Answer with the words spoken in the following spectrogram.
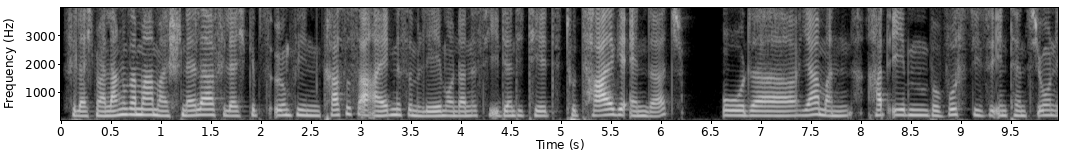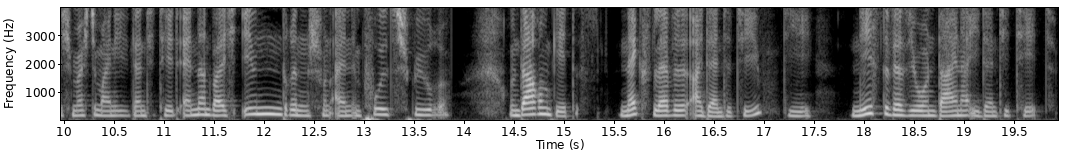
Vielleicht mal langsamer, mal schneller, vielleicht gibt es irgendwie ein krasses Ereignis im Leben und dann ist die Identität total geändert. Oder ja, man hat eben bewusst diese Intention, ich möchte meine Identität ändern, weil ich innen drin schon einen Impuls spüre. Und darum geht es. Next Level Identity, die nächste Version deiner Identität.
